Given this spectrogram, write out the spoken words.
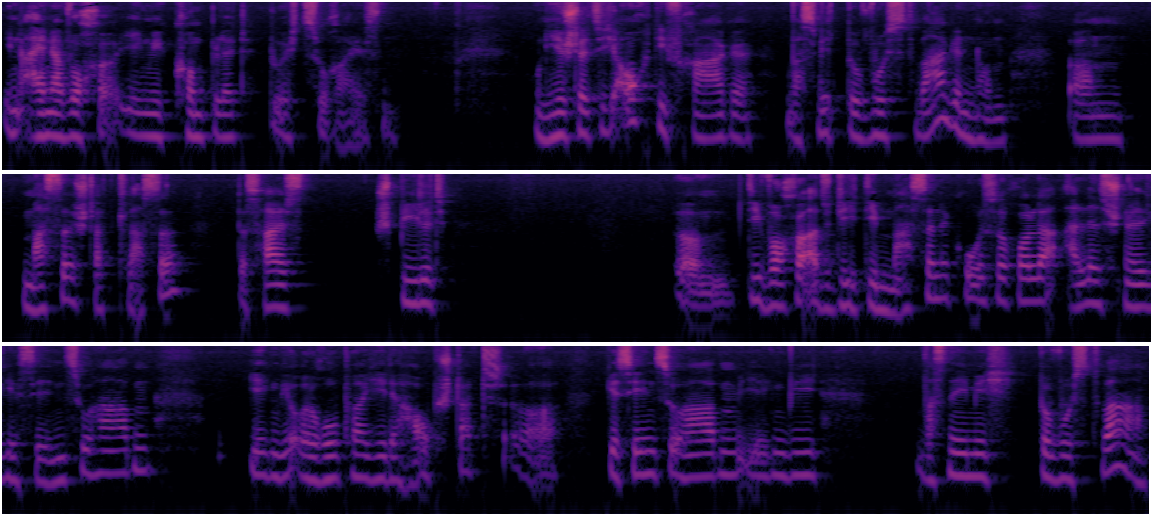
in einer Woche irgendwie komplett durchzureisen. Und hier stellt sich auch die Frage, was wird bewusst wahrgenommen? Ähm, Masse statt Klasse. Das heißt, spielt ähm, die Woche, also die, die Masse eine große Rolle, alles schnell gesehen zu haben, irgendwie Europa, jede Hauptstadt äh, gesehen zu haben, irgendwie, was nehme ich bewusst wahr?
